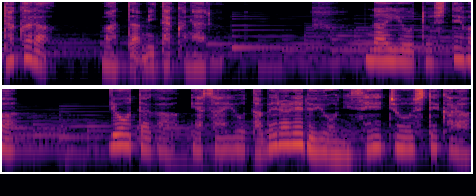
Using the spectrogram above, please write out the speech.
だからまた見たくなる。内容としては、良太が野菜を食べられるように成長してから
